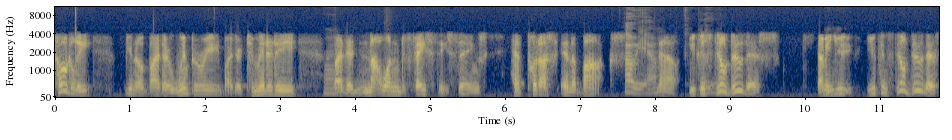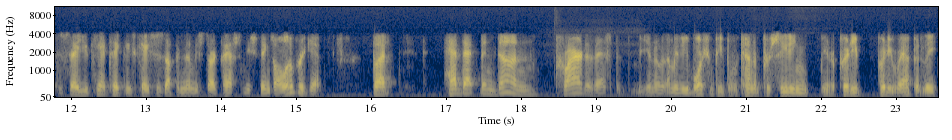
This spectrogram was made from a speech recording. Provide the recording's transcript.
totally, you know, by their whimpery, by their timidity, right. by their not wanting to face these things, have put us in a box. Oh yeah. Now you can still do this. I mean, you you can still do this to say you can't take these cases up and then we start passing these things all over again. But had that been done prior to this, but you know, I mean, the abortion people were kind of proceeding, you know, pretty pretty rapidly.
